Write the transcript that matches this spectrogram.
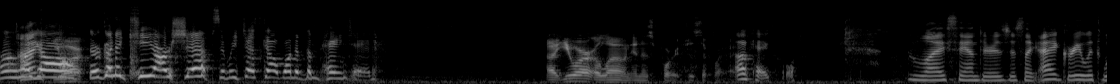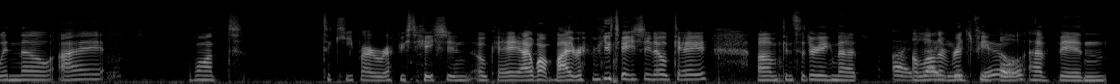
Oh my I- god, You they're gonna key our ships, and we just got one of them painted. Uh, you are alone in this port, just FYI. Okay, cool. Lysander is just like, I agree with Win though. I want to keep our reputation okay. I want my reputation okay. Um, considering that I a lot of you rich people do. have been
